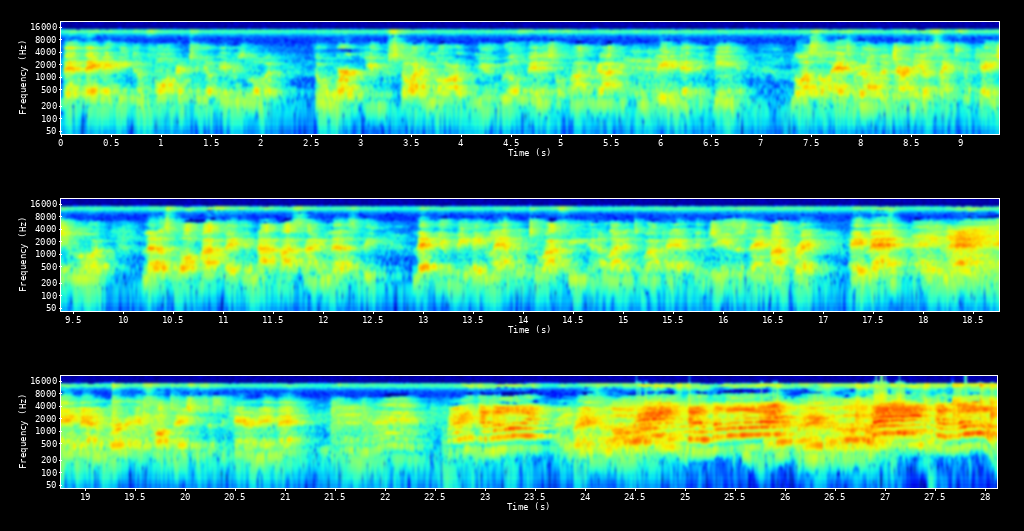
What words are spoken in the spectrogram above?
that they may be conformed to your image, Lord. The work you started, Lord, you will finish, oh Father God, and complete it at the end. Lord, so as we're on the journey of sanctification, Lord, let us walk by faith and not by sight. Let us be, let you be a lamp unto our feet and a light unto our path. In Jesus' name I pray. Amen. Amen. Amen. A word of exaltation, Sister Karen. Amen. Amen. Praise the Lord. Praise the Lord. Praise the Lord. Praise the Lord. Praise the Lord.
